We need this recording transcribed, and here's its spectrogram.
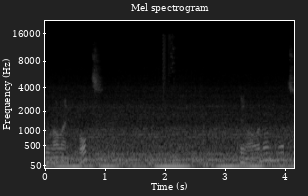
Hier haben wir ein Wort. Hier haben wir noch ein Wort.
